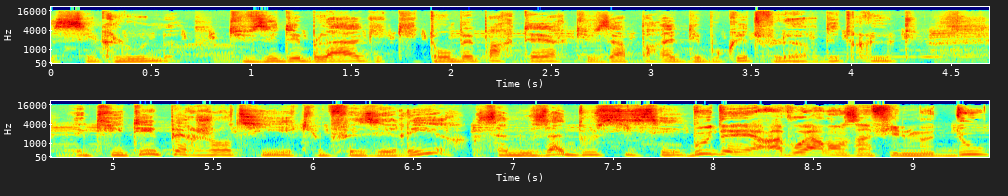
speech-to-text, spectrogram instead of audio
ces clowns qui faisaient des blagues, qui tombaient par terre, qui faisaient apparaître des bouquets de fleurs, des trucs, et qui étaient hyper gentils et qui me faisaient rire. Ça nous adoucissait. Boudère à voir dans un film doux,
